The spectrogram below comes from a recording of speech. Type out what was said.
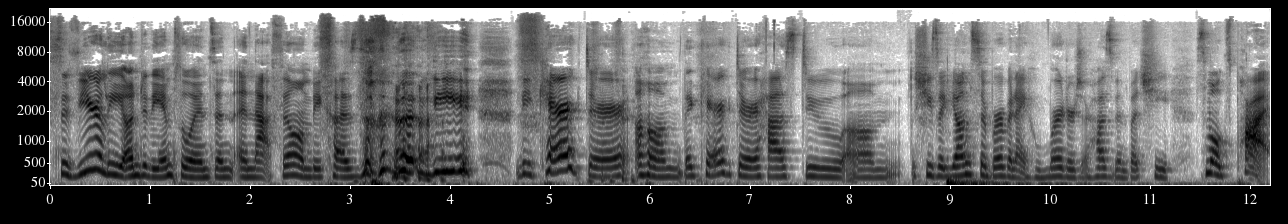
severely under the influence in, in that film because the, the the the character um the character has to um she's a young suburbanite who murders her husband but she smokes pot.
